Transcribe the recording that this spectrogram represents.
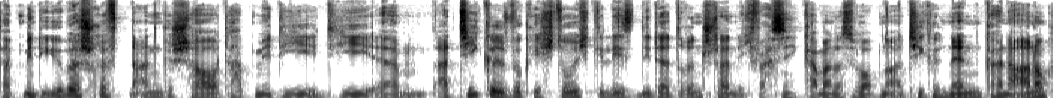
habe mir die Überschriften angeschaut, habe mir die, die ähm, Artikel wirklich durchgelesen, die da drin standen. Ich weiß nicht, kann man das überhaupt noch Artikel nennen? Keine Ahnung.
